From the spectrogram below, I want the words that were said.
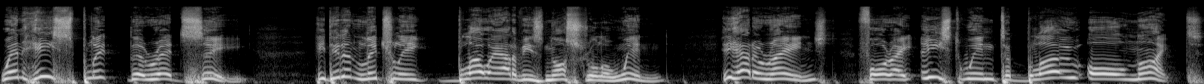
When he split the Red Sea, he didn't literally blow out of his nostril a wind. He had arranged for a east wind to blow all night.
